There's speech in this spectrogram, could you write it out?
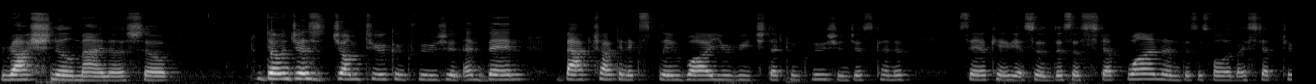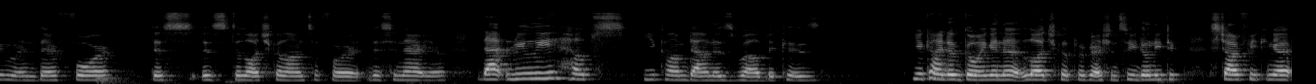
rational manner. So don't just jump to your conclusion and then backtrack and explain why you reached that conclusion. Just kind of say, okay, yeah, so this is step one, and this is followed by step two, and therefore this is the logical answer for this scenario. That really helps you calm down as well because you're kind of going in a logical progression, so you don't need to start freaking out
